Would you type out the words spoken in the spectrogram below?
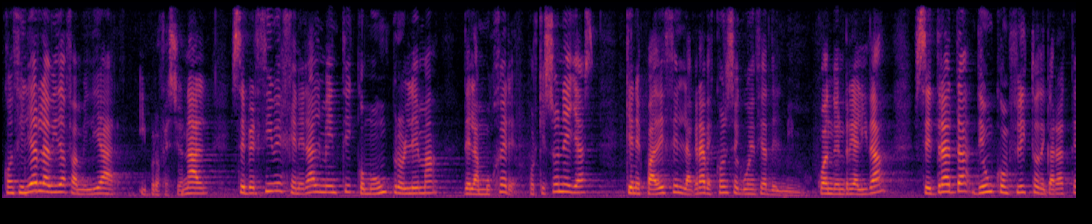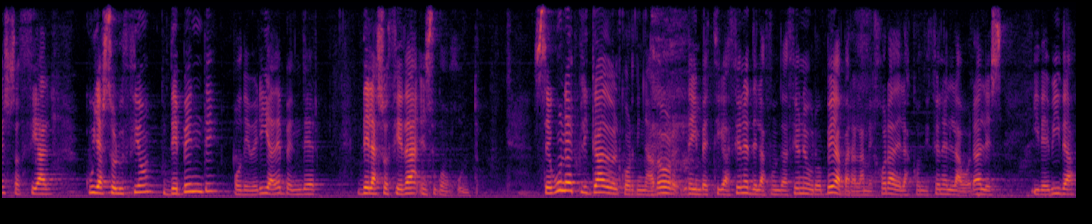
Conciliar la vida familiar y profesional se percibe generalmente como un problema de las mujeres, porque son ellas quienes padecen las graves consecuencias del mismo, cuando en realidad se trata de un conflicto de carácter social cuya solución depende o debería depender de la sociedad en su conjunto. Según ha explicado el coordinador de investigaciones de la Fundación Europea para la Mejora de las Condiciones Laborales y de Vida,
